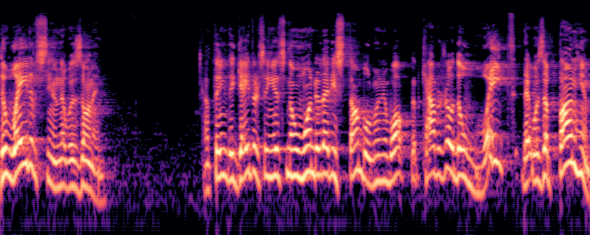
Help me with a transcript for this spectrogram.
The weight of sin that was on him. I think the Gaither saying it's no wonder that he stumbled when he walked up Calvary's Road. The weight that was upon him,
